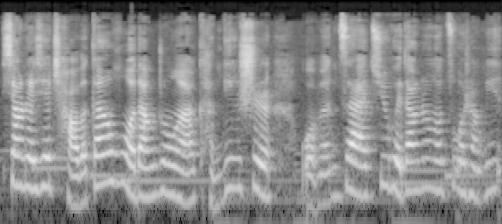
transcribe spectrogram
像这些炒的干货当中啊，肯定是我们在聚会当中的座上宾，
